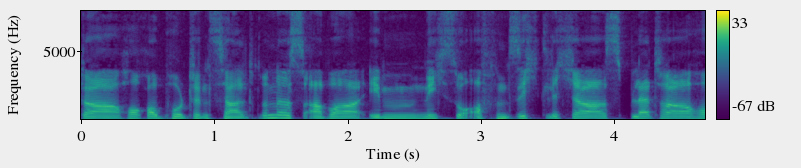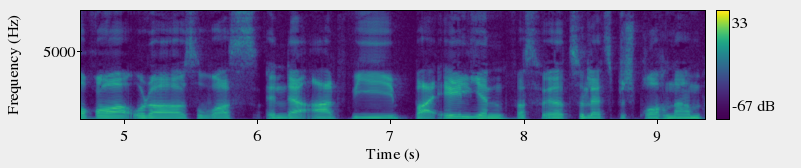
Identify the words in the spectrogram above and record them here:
da Horrorpotenzial drin ist, aber eben nicht so offensichtlicher Splatter-Horror oder sowas in der Art wie bei Alien, was wir zuletzt besprochen haben,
